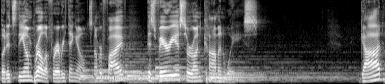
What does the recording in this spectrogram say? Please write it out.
but it's the umbrella for everything else. Number five is various or uncommon ways. God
